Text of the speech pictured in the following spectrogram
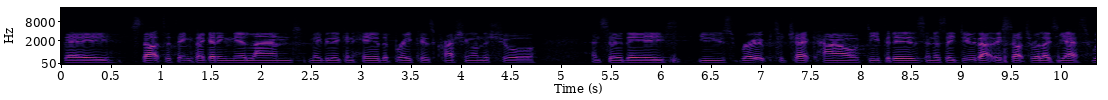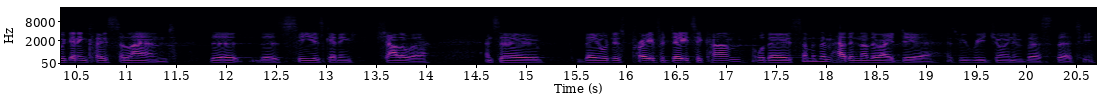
they start to think they're getting near land. Maybe they can hear the breakers crashing on the shore. And so they use rope to check how deep it is. And as they do that, they start to realize yes, we're getting close to land. The, the sea is getting shallower. And so they all just pray for day to come, although some of them had another idea, as we rejoin in verse 30.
